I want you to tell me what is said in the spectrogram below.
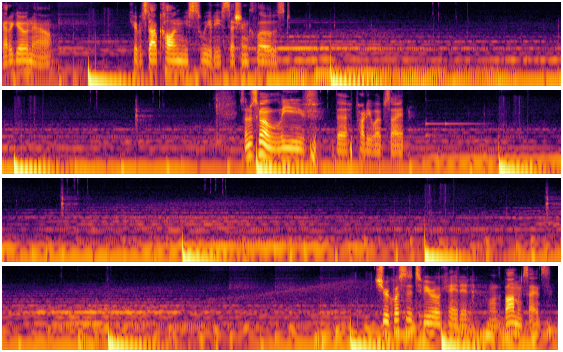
Gotta go now. Okay, but stop calling me sweetie. Session closed. So I'm just gonna leave the party website. She requested to be relocated on one of the bombing sites.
